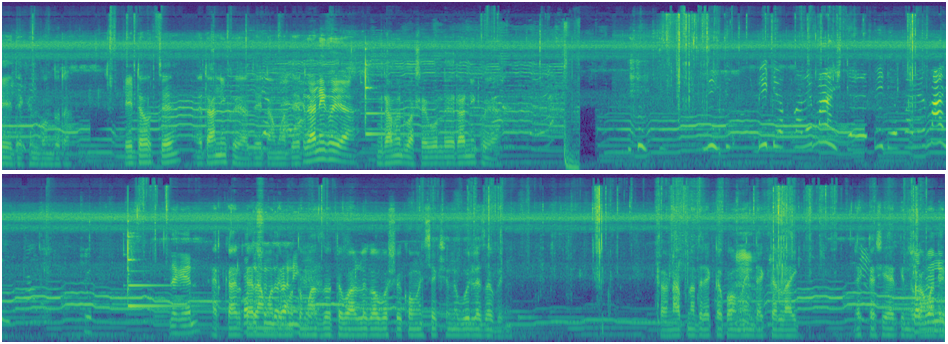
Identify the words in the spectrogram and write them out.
এই দেখেন বন্ধুরা এটা হচ্ছে রানী খোয়া যেটা আমাদের রানী কইয়া গ্রামের ভাষায় বলে রানী খোয়া। দেখেন আর কার কার আমাদের মতো মাছ ধরতে পারলে অবশ্যই কমেন্ট সেকশনে বলে যাবেন। কারণ আপনাদের একটা কমেন্ট একটা লাইক একটা শেয়ার কিন্তু আমাদের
